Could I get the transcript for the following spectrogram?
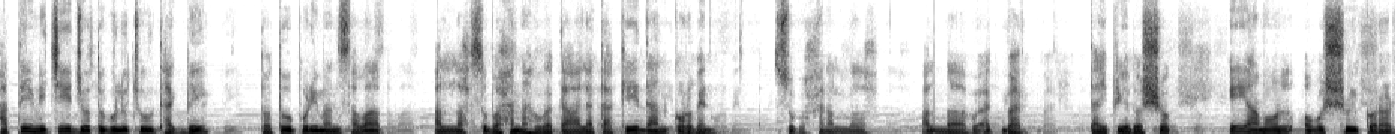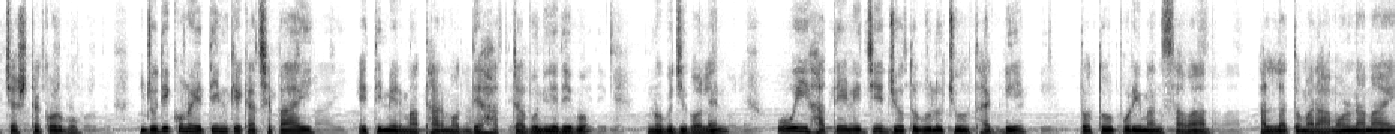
হাতের নিচে যতগুলো চুল থাকবে, তত পরিমাণ সওয়াব আল্লাহ সুবহানাহু ওয়া তাআলা তাকে দান করবেন। সুবহানাল্লাহ, আল্লাহ আকবার। তাই প্রিয় দর্শক, এই আমল অবশ্যই করার চেষ্টা করব। যদি কোনো এতিমকে কাছে পাই, এতিমের মাথার মধ্যে হাতটা বলিয়ে দেব। নবীজি বলেন ওই হাতের নিচে যতগুলো চুল থাকবে, তত পরিমাণ সওয়াব আল্লাহ তোমার আমল নামায়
